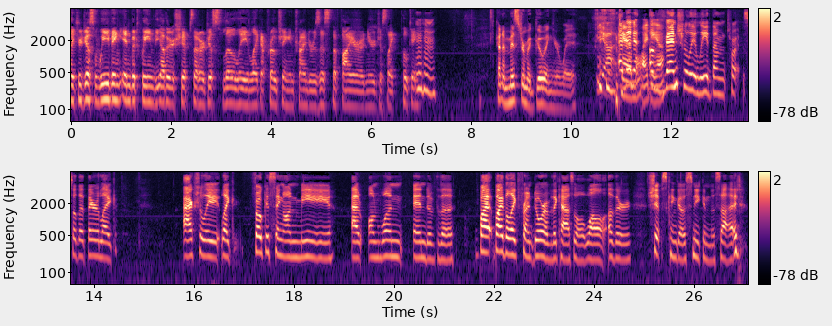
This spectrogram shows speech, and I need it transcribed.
Like you're just weaving in between the other ships that are just slowly like approaching and trying to resist the fire, and you're just like poking. Kind of Mr. Magooing your way. This yeah, is a and then idea. eventually lead them to, so that they're like actually like focusing on me at on one end of the by by the like front door of the castle, while other ships can go sneak in the side.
